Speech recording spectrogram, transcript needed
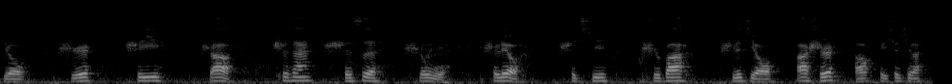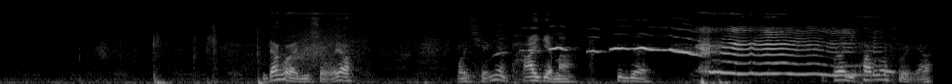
九、十、十一、十二、十三、十四、十五、十六、十七、十八、十九、二十，好，可以休息了。你待会儿你手要往前面趴一点嘛，对不对？不然你趴不到水呀、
